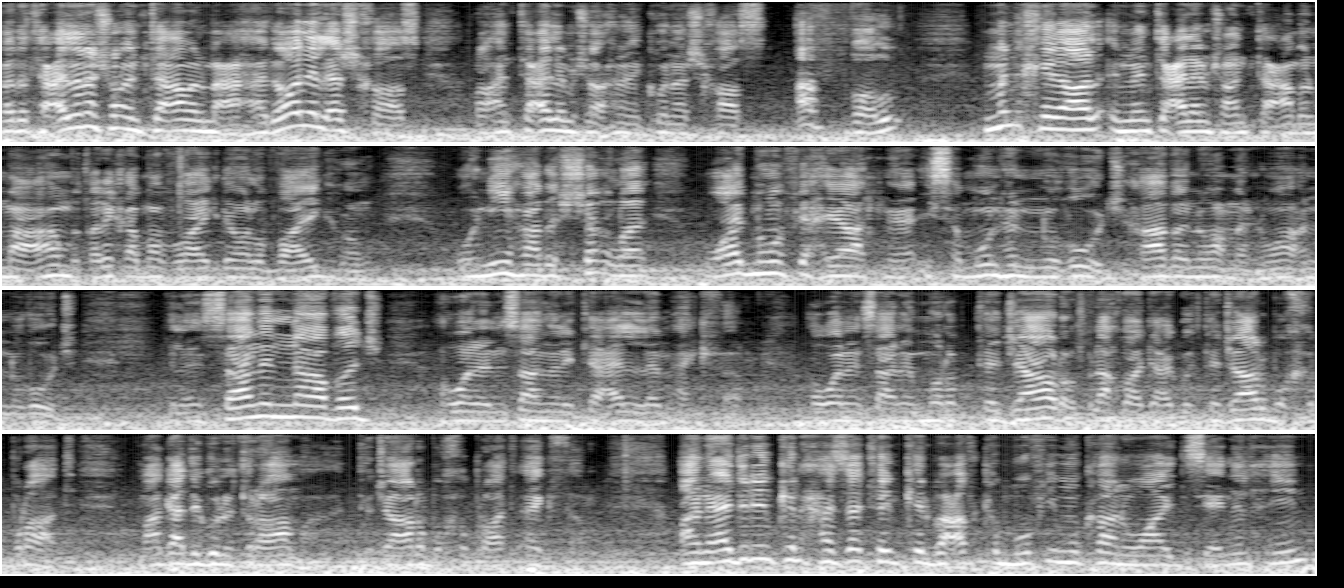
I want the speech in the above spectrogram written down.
فإذا تعلمنا شلون نتعامل مع هذول الأشخاص راح نتعلم شلون إحنا نكون أشخاص أفضل من خلال إن نتعلم شلون نتعامل معهم بطريقة ما تضايقنا ولا تضايقهم. وهني هذا الشغلة وايد مهم في حياتنا يسمونها النضوج. هذا نوع من أنواع النضوج. الإنسان الناضج هو الإنسان اللي يتعلم أكثر. هو الإنسان اللي يمر بتجارب. لحظه قاعد أقول تجارب وخبرات. ما قاعد أقول دراما تجارب وخبرات أكثر. أنا أدري يمكن حزتها يمكن بعضكم مو في مكان وايد زين الحين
